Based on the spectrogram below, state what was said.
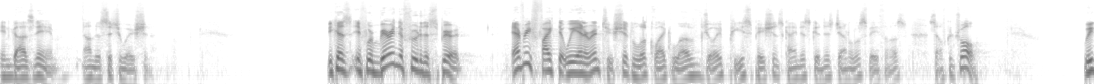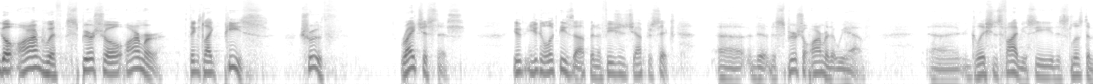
in God's name on this situation? Because if we're bearing the fruit of the Spirit, Every fight that we enter into should look like love, joy, peace, patience, kindness, goodness, gentleness, faithfulness, self control. We go armed with spiritual armor, things like peace, truth, righteousness. You, you can look these up in Ephesians chapter 6, uh, the, the spiritual armor that we have. Uh, Galatians 5, you see this list of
